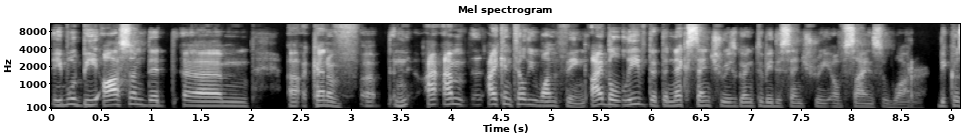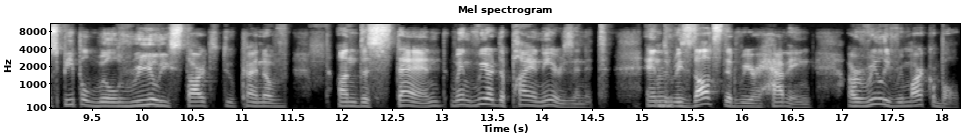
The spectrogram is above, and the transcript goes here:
It would be awesome that um, uh, kind of uh, I, am I can tell you one thing. I believe that the next century is going to be the century of science of water because people will really start to kind of understand when we are the pioneers in it and mm -hmm. the results that we are having are really remarkable.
